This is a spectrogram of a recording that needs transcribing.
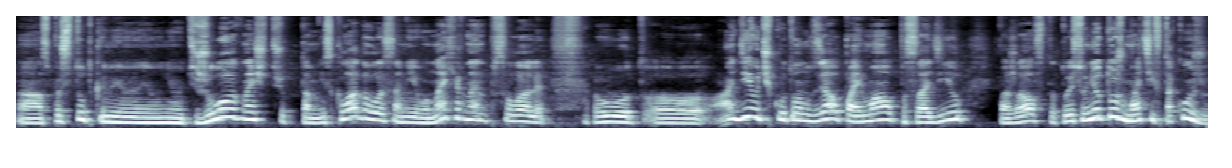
А, с проститутками у него тяжело, значит, что-то там не складывалось. Они его нахер, наверное, посылали. Вот. Э, а девочку-то он взял, поймал, посадил. Пожалуйста. То есть у него тоже мотив такой же.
